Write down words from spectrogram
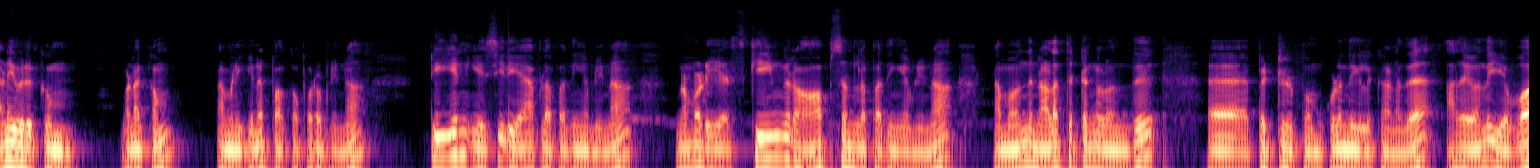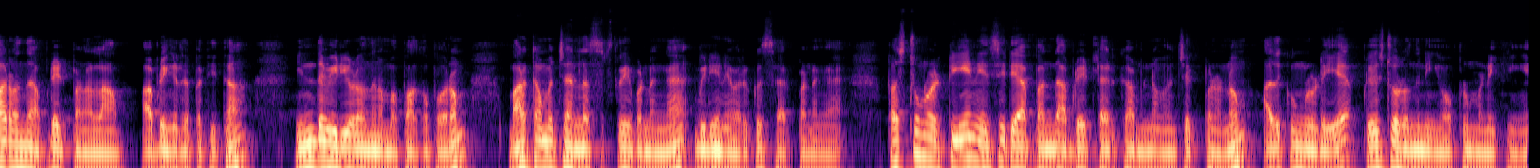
அனைவருக்கும் வணக்கம். நம்ம இன்றைக்கி என்ன பார்க்க போகிறோம் அப்படின்னா டிஎன்எஸ்சிடி ஆப்பில் பார்த்திங்க அப்படின்னா நம்மளுடைய ஸ்கீம்ங்கிற ஆப்ஷனில் பார்த்திங்க அப்படின்னா நம்ம வந்து நலத்திட்டங்கள் வந்து பெற்றிருப்போம் குழந்தைகளுக்கானதை. அதை வந்து எவ்வாறு வந்து அப்டேட் பண்ணலாம் அப்படிங்கிறத பற்றி தான் இந்த வீடியோவில் வந்து நம்ம பார்க்க போகிறோம் மறக்காமல் சேனலை சப்ஸ்கிரைப் பண்ணுங்கள் வீடியோ நேவருக்கும் ஷேர் பண்ணுங்கள் ஃபஸ்ட்டு உங்களோட டிஎன்எஸ்சிடி ஆப் வந்து அப்டேட்டில் இருக்குது அப்படின்னு நம்ம செக் பண்ணணும். அதுக்கு உங்களுடைய ப்ளே ஸ்டோர் வந்து நீங்கள் ஓப்பன் பண்ணிக்கிங்க.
